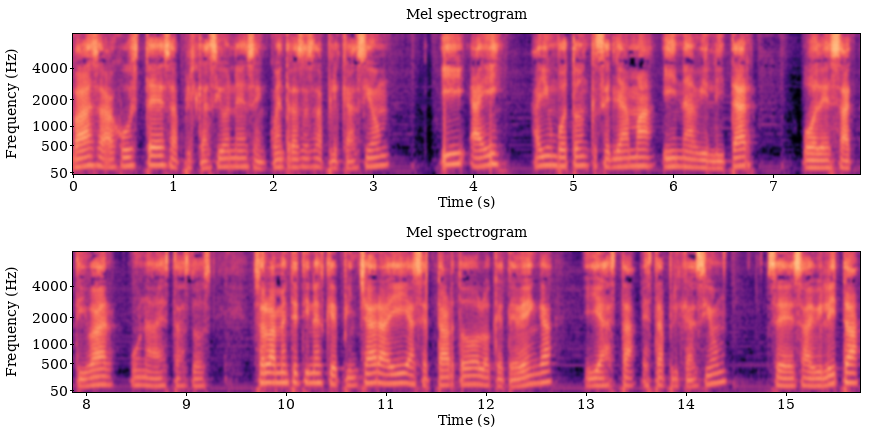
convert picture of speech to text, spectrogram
Vas a ajustes, aplicaciones, encuentras esa aplicación y ahí hay un botón que se llama inhabilitar o desactivar una de estas dos. Solamente tienes que pinchar ahí, aceptar todo lo que te venga y ya está. Esta aplicación se deshabilita,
